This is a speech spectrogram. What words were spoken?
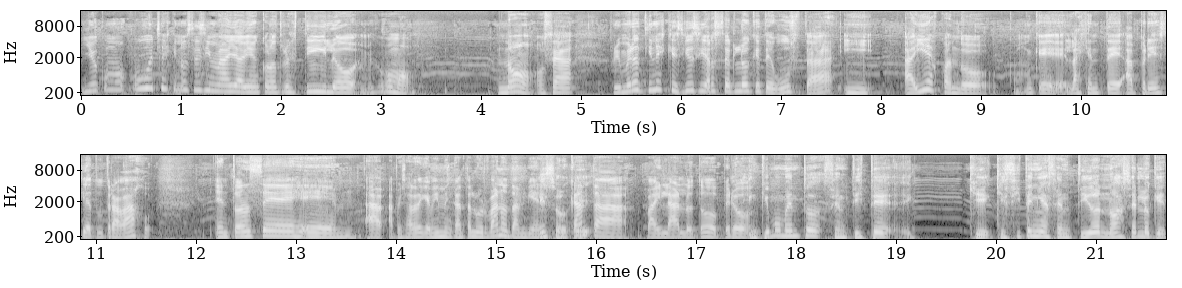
Y yo como, pucha, es que no sé si me vaya bien con otro estilo. Y me dijo como, no, o sea, primero tienes que sí o sí hacer lo que te gusta y ahí es cuando como que la gente aprecia tu trabajo. Entonces, eh, a, a pesar de que a mí me encanta el urbano también, Eso, me encanta bailarlo todo, pero ¿En qué momento sentiste eh, que, que sí tenía sentido no hacer lo que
